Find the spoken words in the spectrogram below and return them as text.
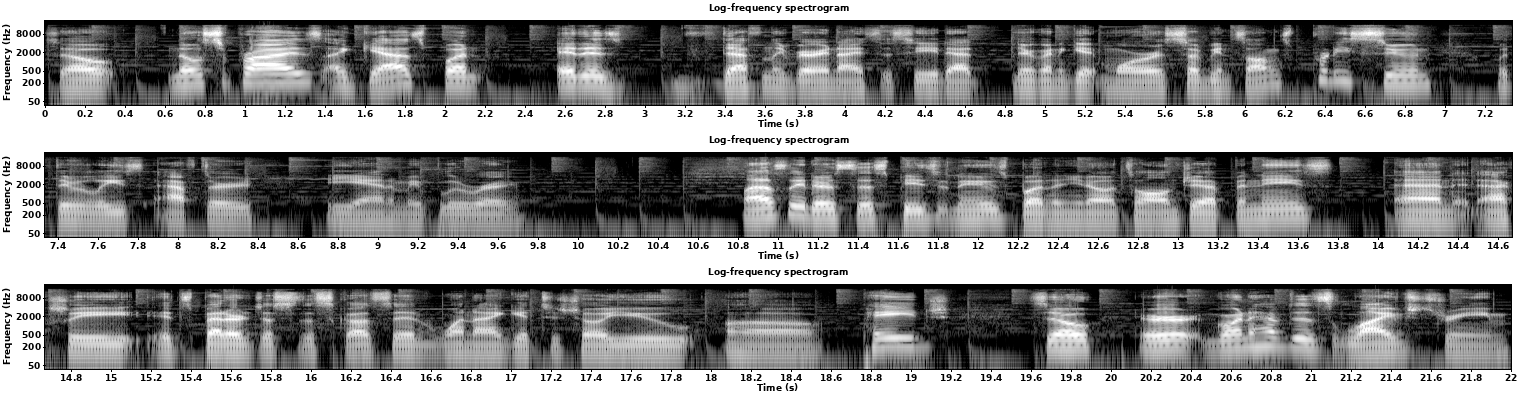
So, no surprise, I guess, but it is definitely very nice to see that they're going to get more subbing songs pretty soon with the release after the anime Blu-ray. Lastly, there's this piece of news, but you know it's all in Japanese, and it actually it's better just to discuss it when I get to show you a page. So they're going to have this live stream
